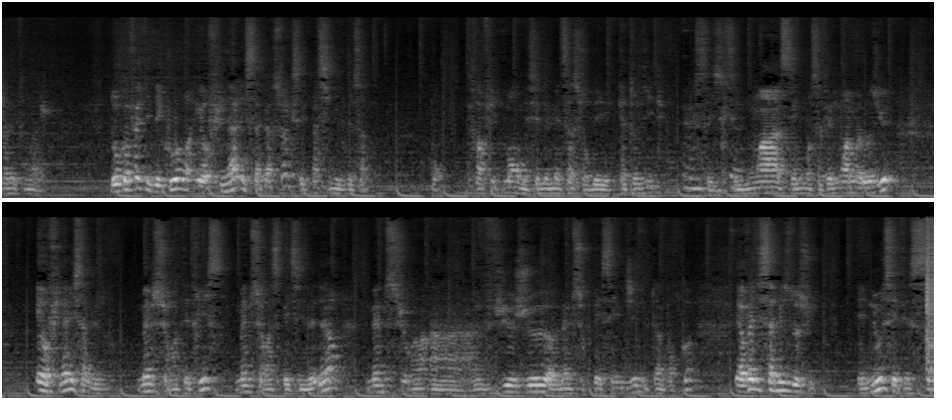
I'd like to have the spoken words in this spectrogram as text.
j'avais ton âge. Donc en fait, il découvre et au final, il s'aperçoit que c'est pas si nul que ça. Bon, graphiquement, on essaie de mettre ça sur des cathodiques, Mmh, c'est moins, moins, ça fait moins mal aux yeux. Et au final, il s'amuse. Même sur un Tetris, même sur un Space Invader, même sur un, un- un vieux jeu, même sur PC Engine, ou n'importe quoi. Et en fait, il s'amuse dessus. Et nous, c'était ça,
